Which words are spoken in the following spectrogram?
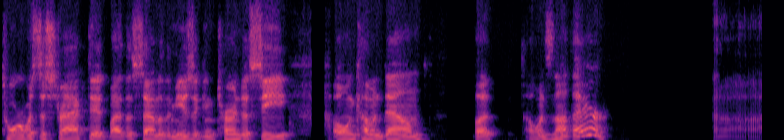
Tor was distracted by the sound of the music and turned to see Owen coming down, but Owen's not there. Uh,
